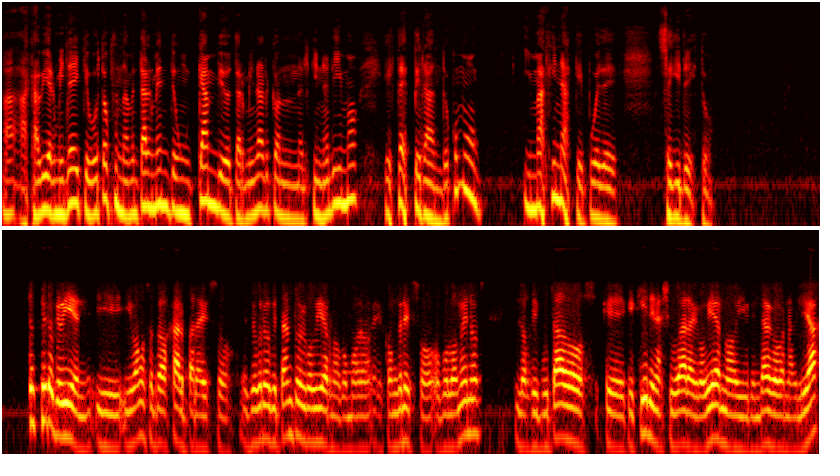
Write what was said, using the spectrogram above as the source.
a, Javier Milei, que votó fundamentalmente un cambio de terminar con el kirchnerismo, está esperando. ¿Cómo imaginas que puede seguir esto? Yo espero que bien y, vamos a trabajar para eso. Yo creo que tanto el gobierno como el Congreso, o por lo menos los diputados que, que quieren ayudar al gobierno y brindar gobernabilidad,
